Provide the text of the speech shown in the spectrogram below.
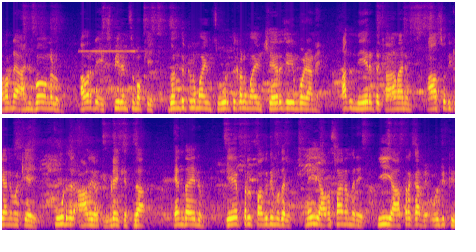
അവരുടെ അനുഭവങ്ങളും അവരുടെ എക്സ്പീരിയൻസും ഒക്കെ ബന്ധുക്കളുമായും സുഹൃത്തുക്കളുമായും ഷെയർ ചെയ്യുമ്പോഴാണ് അത് നേരിട്ട് കാണാനും ആസ്വദിക്കാനുമൊക്കെയായി കൂടുതൽ ആളുകൾ ഇവിടേക്ക് എത്തുക. എന്തായാലും ഏപ്രിൽ പകുതി മുതൽ മെയ് അവസാനം വരെ ഈ യാത്രക്കാരുടെ ഒഴുക്ക്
